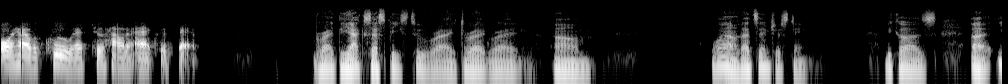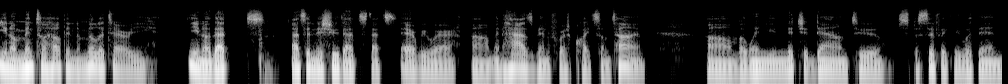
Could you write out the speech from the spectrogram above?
or have a clue as to how to access that. Right, the access piece too. Right, right, right. Um, wow, that's interesting because uh, you know mental health in the military. You know that's that's an issue that's that's everywhere um, and has been for quite some time. Um, but when you niche it down to specifically within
